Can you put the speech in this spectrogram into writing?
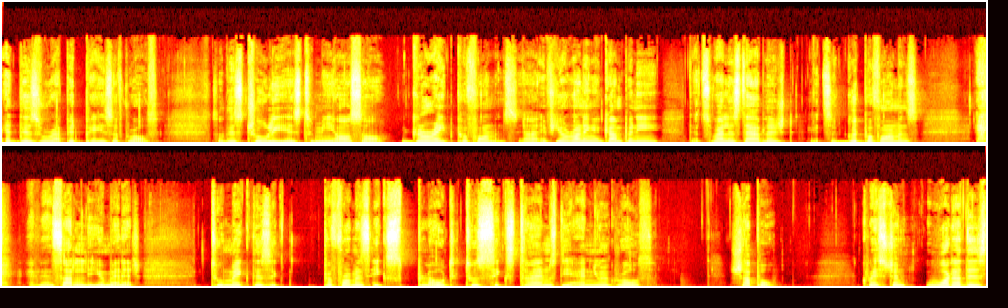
at this rapid pace of growth. So, this truly is to me also great performance. Uh, if you're running a company that's well established, it's a good performance, and then suddenly you manage to make this performance explode to six times the annual growth Chapeau. Question What are the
